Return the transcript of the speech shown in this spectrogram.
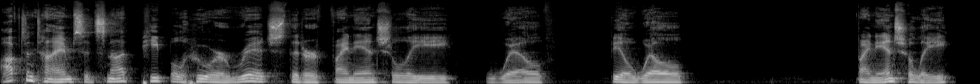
oftentimes it's not people who are rich that are financially well feel well financially.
